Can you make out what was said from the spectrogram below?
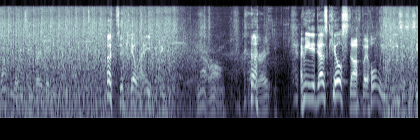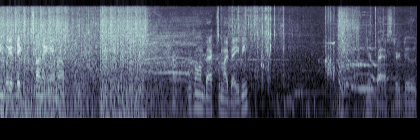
Something doesn't seem very good in general. to kill anything. You're not wrong. Right, right? I mean, it does kill stuff, but holy Jesus, it seems like it takes a ton of ammo. Alright, we're going back to my baby. You're a bastard, dude.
